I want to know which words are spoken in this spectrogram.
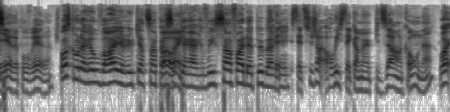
croyais là, pour vrai. Là. Je pense qu'on aurait ouvert, il y aurait eu 400 personnes ouais. qui auraient arrivé sans faire de pub, rien. C'était- C'était-tu genre, ah oui, c'était comme un pizza en cône, hein? Ouais,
